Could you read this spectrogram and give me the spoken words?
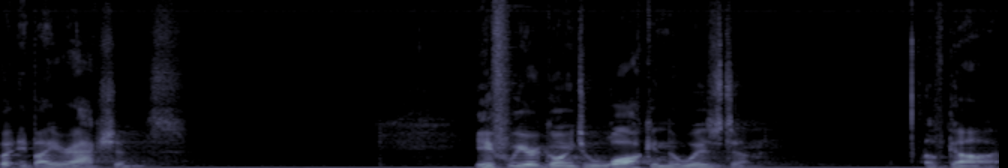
but by your actions. If we are going to walk in the wisdom, of God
